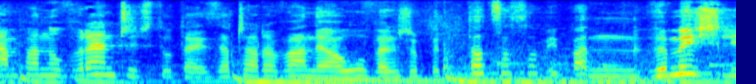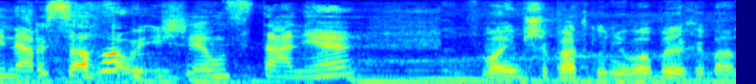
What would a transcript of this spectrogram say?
chciałam panu wręczyć tutaj zaczarowany ołówek, żeby to, co sobie pan wymyśli, narysował i się stanie. W moim przypadku nie byłoby chyba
